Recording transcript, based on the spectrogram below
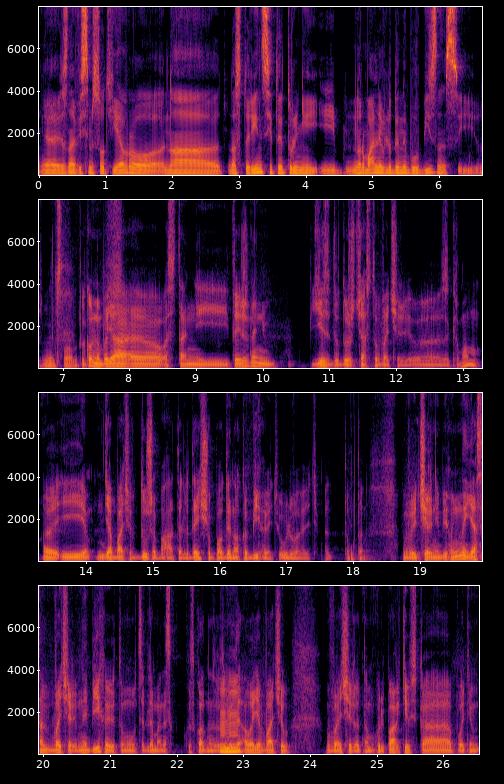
е, Я знаю, 800 євро на, на сторінці титульній, і нормальний в людини був бізнес. І одним словом. Прикольно, бо я е, останній тиждень їздив дуже часто ввечері е, за кермом, е, і я бачив дуже багато людей, що поодиноко бігають у Львові. Типу, тобто вечірні бігуни. Я сам ввечері не бігаю, тому це для мене ск- складно зрозуміти. Мгм. Але я бачив ввечері там Кульпарківська, потім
